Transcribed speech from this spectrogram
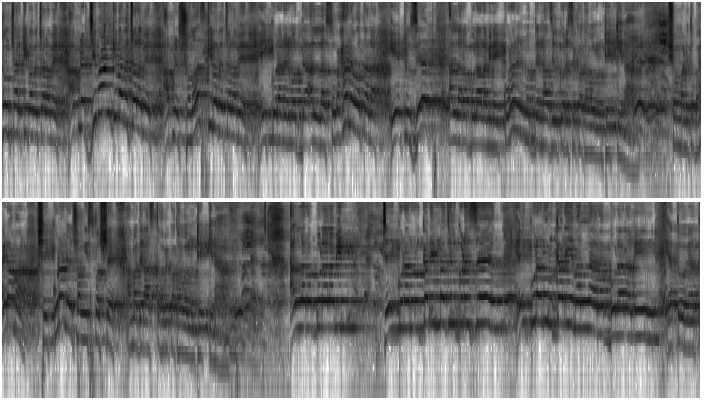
সংসার কীভাবে চলাবেন, আপনার জীবন কীভাবে চলাবেন, আপনার সমাজ কীভাবে চলাবেন এই কোরআনের মধ্যে আল্লাহ সুবাহান এ টু জেড আল্লাহ রব্বুল আলমিন এই কোরআনের মধ্যে নাজিল করেছে, কথা বলুন ঠিক কিনা? সম্মানিত ভাইরা আমার সেই কোরআনের সংস্পর্শে আমাদের আসতে হবে, কথা বলুন ঠিক কিনা? আল্লাহ রব্বুল আলমিন যেই কোরআনুল কারিম নাজিল করেছে এই কোরআনুল কারিম আল্লাহ রব্বুল আলমিন এত এত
